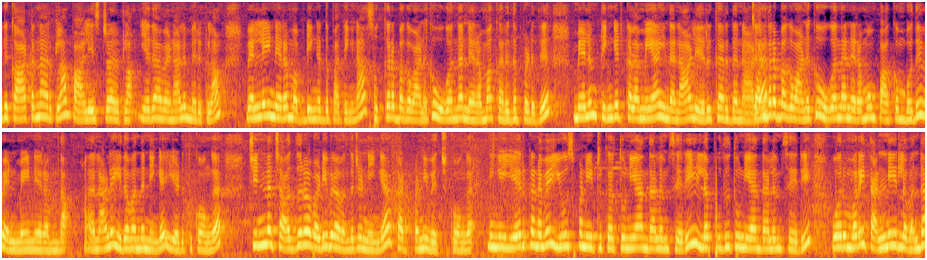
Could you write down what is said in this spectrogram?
இது காட்டனாக இருக்கலாம் பாலிஸ்டராக இருக்கலாம் எதா வேணாலும் இருக்கலாம். வெள்ளை நிறம் அப்படிங்கிறது பார்த்தீங்கன்னா சுக்கர பகவானுக்கு உகந்த நிறமாக கருதப்படுது. மேலும் திங்கட்கிழமையாக இந்த நாள் இருக்கிறதுனால சந்திர பகவானுக்கு உகந்த நிறமும் பார்க்கும்போது வெண்மை நிறம் தான் அதனால் இதை வந்து நீங்கள் எடுத்துக்கோங்க. சின்ன சதுர வடிவில் வந்துட்டு நீங்கள் கட் பண்ணி வச்சுக்கோங்க. நீங்கள் ஏற்கனவே யூஸ் பண்ணிகிட்ருக்கிற துணியாக இருந்தாலும் சரி இல்லை புது துணியாக இருந்தாலும் சரி ஒரு முறை தண்ணீரில் வந்து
